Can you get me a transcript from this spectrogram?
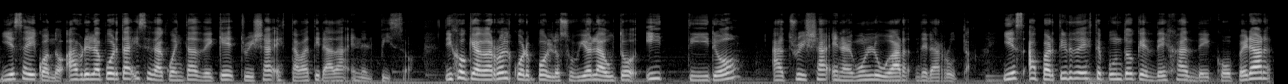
y es ahí cuando abre la puerta y se da cuenta de que Trisha estaba tirada en el piso. Dijo que agarró el cuerpo, lo subió al auto y tiró a Trisha en algún lugar de la ruta. Y es a partir de este punto que deja de cooperar,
